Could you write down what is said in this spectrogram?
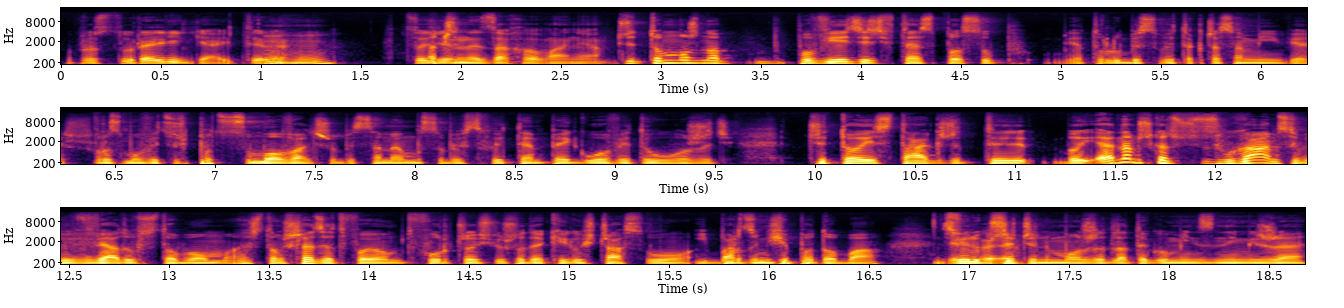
po prostu religia i tyle. Mhm codzienne zachowania. Czy to można powiedzieć w ten sposób, ja to lubię sobie tak czasami, wiesz, w rozmowie coś podsumować, żeby samemu sobie w swojej tępej głowie to ułożyć. Czy to jest tak, że ty, bo ja na przykład słuchałem sobie wywiadów z tobą, zresztą śledzę twoją twórczość już od jakiegoś czasu i bardzo mi się podoba. Z Dziękuję. wielu przyczyn, może dlatego między innymi, że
